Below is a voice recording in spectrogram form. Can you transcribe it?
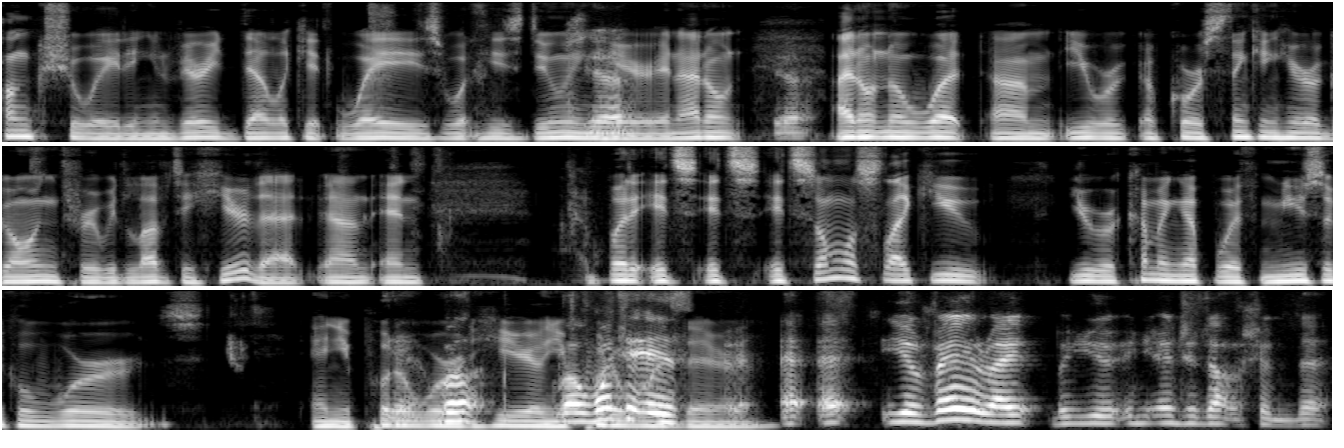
punctuating in very delicate ways what he's doing Yeah. here and i don't Yeah. i don't know what um, you were of course thinking here or going through we'd love to hear that and, and but it's it's it's almost like you you were coming up with musical words and you put a word well- here and you well, put a word is, there uh, uh, you're very right when you in your introduction that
